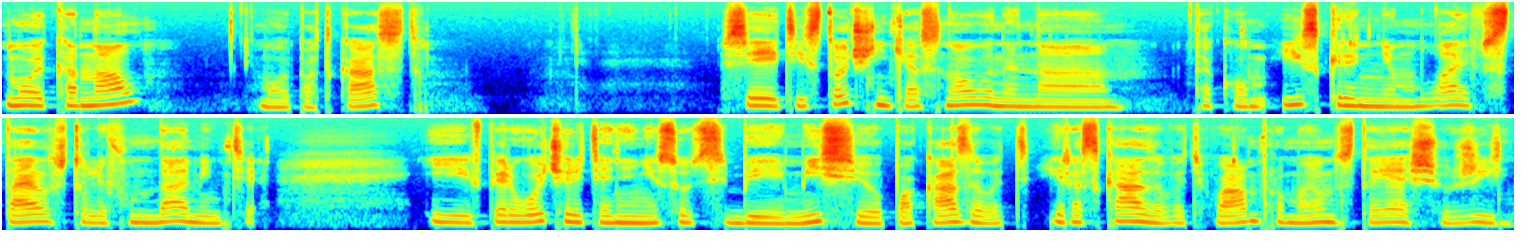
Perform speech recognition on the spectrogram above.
мой канал, мой подкаст, все эти источники основаны на таком искреннем лайфстайл, что ли, фундаменте. И в первую очередь они несут в себе миссию показывать и рассказывать вам про мою настоящую жизнь.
